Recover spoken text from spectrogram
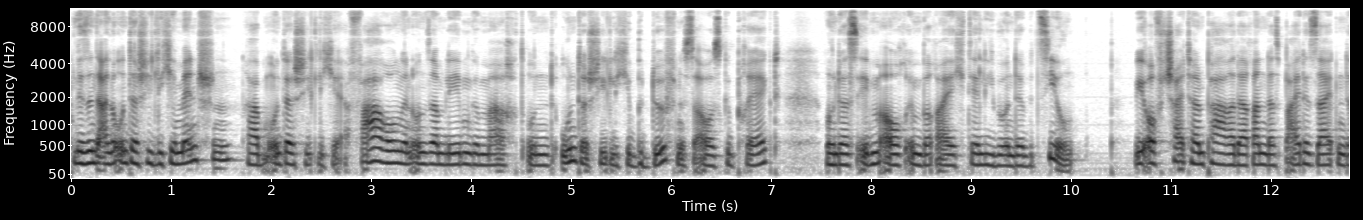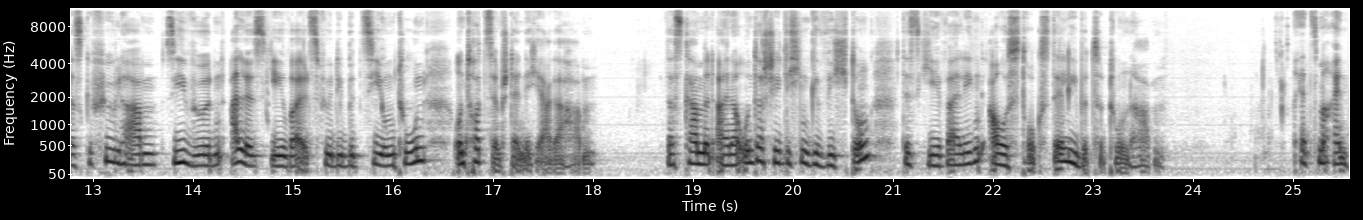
Wir sind alle unterschiedliche Menschen, haben unterschiedliche Erfahrungen in unserem Leben gemacht und unterschiedliche Bedürfnisse ausgeprägt und das eben auch im Bereich der Liebe und der Beziehung. Wie oft scheitern Paare daran, dass beide Seiten das Gefühl haben, sie würden alles jeweils für die Beziehung tun und trotzdem ständig Ärger haben. Das kann mit einer unterschiedlichen Gewichtung des jeweiligen Ausdrucks der Liebe zu tun haben. Jetzt mal ein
